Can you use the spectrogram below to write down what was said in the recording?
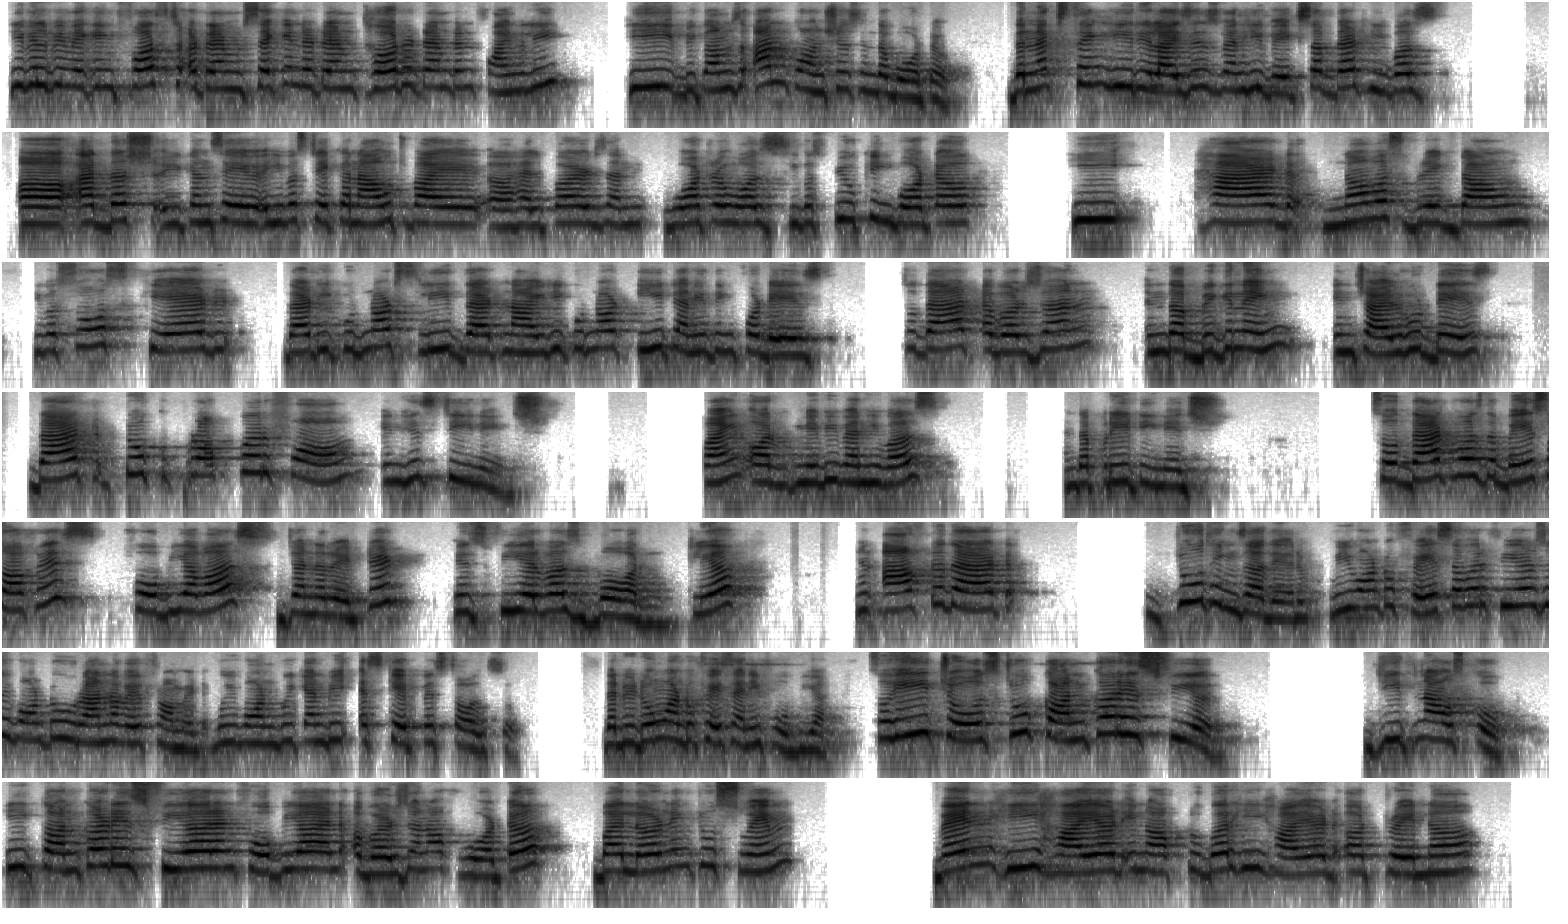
he will be making first attempt, second attempt, third attempt, and finally he becomes unconscious in the water. The next thing he realizes when he wakes up that he was uh, at the, you can say he was taken out by uh, helpers and water was, he was puking water. He had nervous breakdown. He was so scared that he could not sleep that night. He could not eat anything for days. So that aversion in the beginning in childhood days that took proper form in his teenage. Fine, or maybe when he was in the pre-teenage. So that was the base of his phobia was generated. His fear was born. Clear? And after that, two things are there. We want to face our fears. We want to run away from it. We want, we can be escapist also. That we don't want to face any phobia. So he chose to conquer his fear. Jeetna usko. He conquered his fear and phobia and aversion of water by learning to swim. When he hired in October, he hired a trainer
